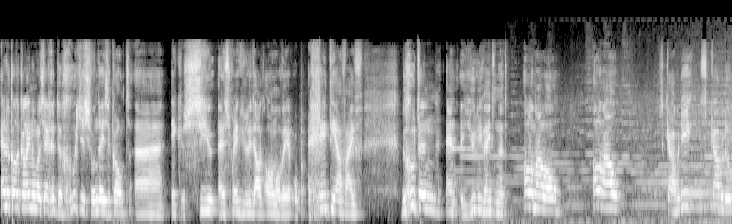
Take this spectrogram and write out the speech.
En dan kan ik alleen nog maar zeggen, de groetjes van deze kant. Eh, ik zie u en spreek jullie dadelijk allemaal weer op GTA 5. De groeten en jullie weten het allemaal al. Allemaal. Skabedi, skabedoe,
